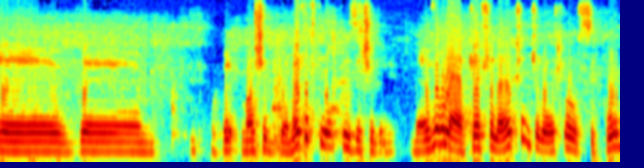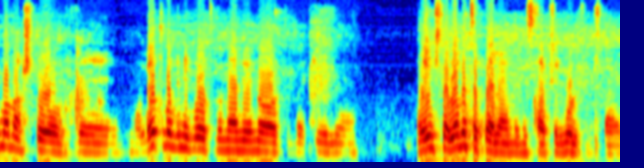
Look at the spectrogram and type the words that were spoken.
אה, ו- ומה שבאמת הפתיע אותי זה שמעבר לכיף של האקשן שלו, יש לו סיפור ממש טוב, ודמויות מגניבות ומעניינות, וכאילו, דברים שאתה לא מצפה להם במשחק של וולפנשטיין.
